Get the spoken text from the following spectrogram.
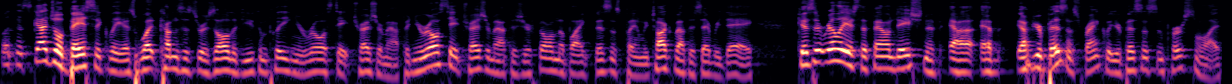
But the schedule basically is what comes as a result of you completing your real estate treasure map. And your real estate treasure map is your fill in the blank business plan. We talk about this every day because it really is the foundation of, uh, of, of your business, frankly, your business and personal life.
